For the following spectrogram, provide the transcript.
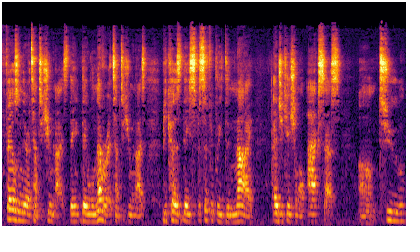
fails in their attempt to humanize. They, they will never attempt to humanize because they specifically deny educational access um, to,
